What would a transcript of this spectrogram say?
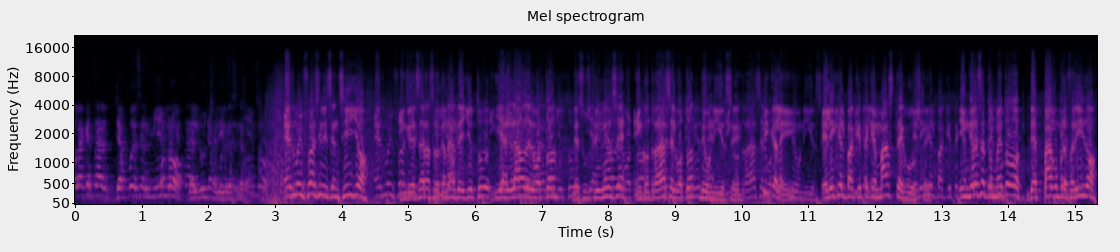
Hola, ¿qué tal? Ya puedes ser miembro de Lucha Libre Selección. Es muy fácil y sencillo. Ingresar a nuestro canal de YouTube y al lado del botón de suscribirse encontrarás el botón de unirse. Pícale ahí. Elige el paquete que más te guste. Ingresa tu método de pago preferido.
